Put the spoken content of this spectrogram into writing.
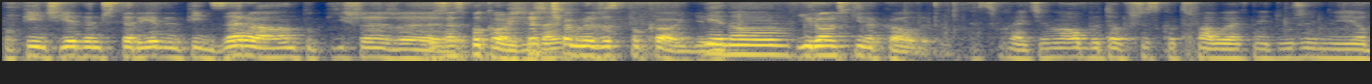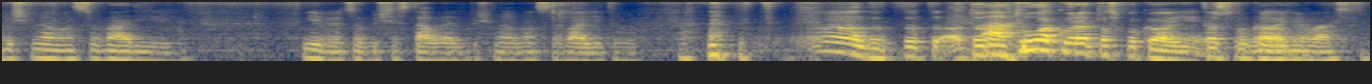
po, po 5-1, 4-1, 5-0, a on tu pisze, że, Że spokojnie, że tak? ciągle, że spokojnie. Nie no, I rączki na kołdy. słuchajcie, no oby to wszystko trwało jak najdłużej, no i obyśmy awansowali. Nie wiem, co by się stało, jakbyśmy awansowali, to, No, to, to, to, a to, tu akurat to spokojnie. to jeszcze, spokojnie dobra. właśnie.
